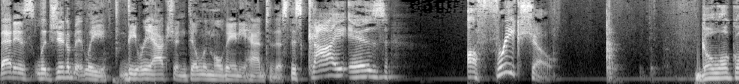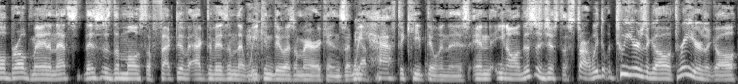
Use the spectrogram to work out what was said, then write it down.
That is legitimately the reaction Dylan Mulvaney had to this. This guy is a freak show. Go woke, go broke, man. And that's, this is the most effective activism that we can do as Americans. That we yep. have to keep doing this. And, you know, this is just the start. We, two years ago, three years ago,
